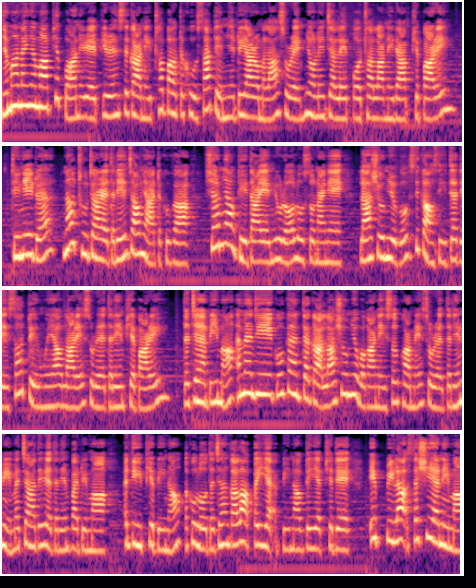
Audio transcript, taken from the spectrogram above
မြန်မာနိုင်ငံမှာဖြစ်ပွားနေတဲ့ပြည်ရင်းစစ်ကနေထွက်ပေါက်တစ်ခုစတင်မြင်တွေ့ရတော့မလားဆိုတဲ့မျှော်လင့်ချက်လေးပေါ်ထွက်လာနေတာဖြစ်ပါတယ်။ ဒီနေ့အတွက်နောက်ထူးခြားတဲ့သတင်းကြောင်းရာတစ်ခုကရှမ်းမြောက်ဒေသရဲ့မြို့တော်လို့ဆိုနိုင်တဲ့လာရှိုးမြို့ကိုစစ်ကောင်စီတပ်တွေစတင်ဝင်ရောက်လာတဲ့ဆိုတဲ့သတင်းဖြစ်ပါတယ်။တကြံပြီးမှ MNDAA ကိုကန်တက်ကလာရှိုးမြို့ဘော်ကနေစုခွာမယ်ဆိုတဲ့သတင်းတွေမကြသေးတဲ့သတင်းပတ်တွေမှာအတီးဖြစ်ပြီးနောက်အခုလိုတကြံကာလပိတ်ရက်ပြီးနောက်တရက်ဖြစ်တဲ့ဧပြီလ18ရက်နေ့မှာ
